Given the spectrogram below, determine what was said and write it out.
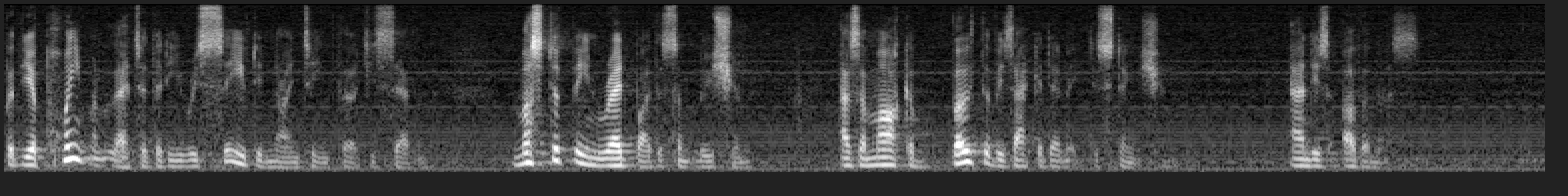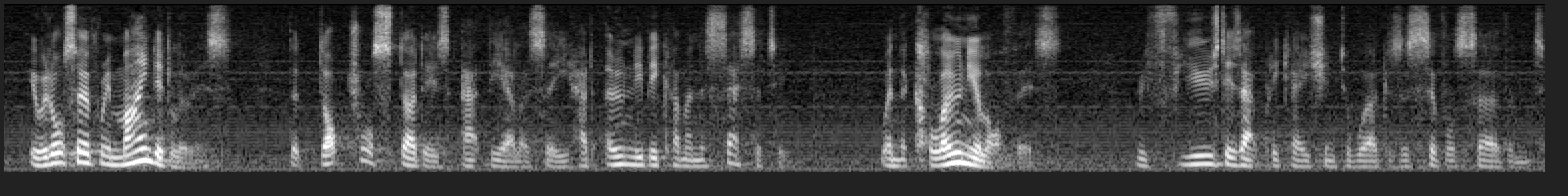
but the appointment letter that he received in 1937 must have been read by the St. Lucian as a mark of both of his academic distinction and his otherness. It would also have reminded Lewis that doctoral studies at the LSE had only become a necessity when the Colonial Office refused his application to work as a civil servant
